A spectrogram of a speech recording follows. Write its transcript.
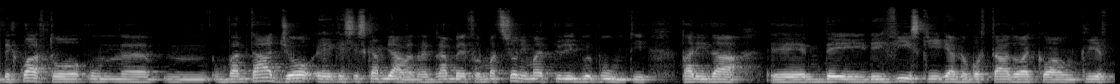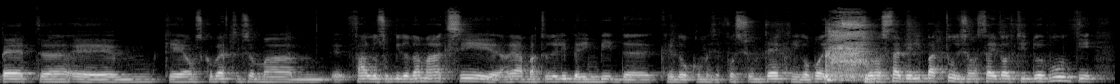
del quarto un, mm, un vantaggio eh, che si scambiava tra entrambe le formazioni mai più di due punti, parità eh, dei, dei, fischi che hanno portato ecco, a un clear pet eh, che ho scoperto insomma mm, fallo subito da Maxi, aveva battuto i liberi in bid credo come se fosse un tecnico, poi sono stati ribattuti, sono stati tolti due punti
